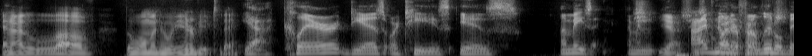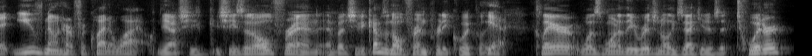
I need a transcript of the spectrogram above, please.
And I love the woman who we interviewed today. yeah. Claire Diaz Ortiz is amazing. I mean, Yeah, she's I've known her for a little bit. You've known her for quite a while. Yeah, she she's an old friend, and but she becomes an old friend pretty quickly. Yeah. Claire was one of the original executives at Twitter.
